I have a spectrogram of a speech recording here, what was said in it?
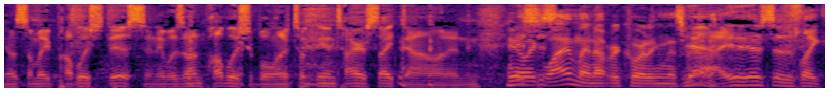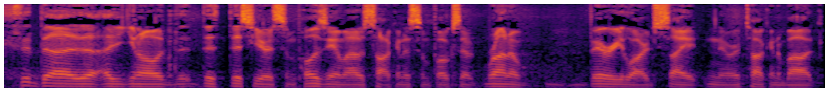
you know somebody published this, and it was unpublishable, and it took the entire site down. And You're like, just- why am I not recording this? yeah, right? this is like the, the uh, you know the, this year's symposium. I was talking to some folks that run a very large site, and they were talking about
